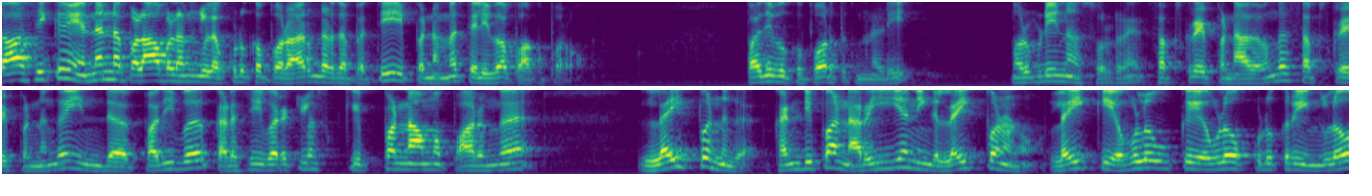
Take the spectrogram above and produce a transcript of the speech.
ராசிக்கும் என்னென்ன பலாபலன்களை கொடுக்க போகிறாருங்கிறத பற்றி இப்போ நம்ம தெளிவாக பார்க்க போகிறோம் பதிவுக்கு போகிறதுக்கு முன்னாடி மறுபடியும் நான் சொல்கிறேன் சப்ஸ்கிரைப் பண்ணாதவங்க சப்ஸ்கிரைப் பண்ணுங்கள் இந்த பதிவை கடைசி வரைக்கும் ஸ்கிப் பண்ணாமல் பாருங்கள் லைக் பண்ணுங்கள் கண்டிப்பாக நிறைய நீங்கள் லைக் பண்ணணும். லைக் எவ்வளவுக்கு எவ்வளோ கொடுக்குறீங்களோ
